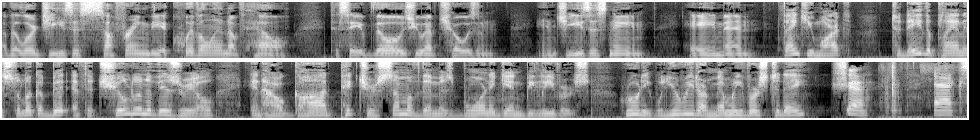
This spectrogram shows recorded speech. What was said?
of the Lord Jesus suffering the equivalent of hell to save those you have chosen. In Jesus' name, amen. Thank you, Mark. Today, the plan is to look a bit at the children of Israel and how God pictures some of them as born again believers. Rudy, will you read our memory verse today? Sure. Acts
